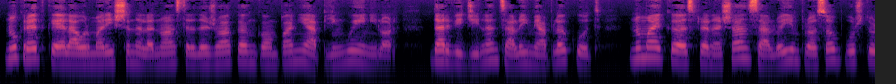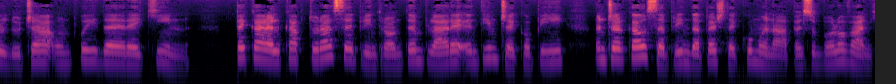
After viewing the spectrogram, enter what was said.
Nu cred că el a urmărit scenele noastre de joacă în compania pinguinilor, dar vigilența lui mi-a plăcut, numai că spre neșansa lui în prosop puștul ducea un pui de rechin, pe care îl capturase printr-o întâmplare în timp ce copiii încercau să prindă pește cu mâna pe sub bolovani.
